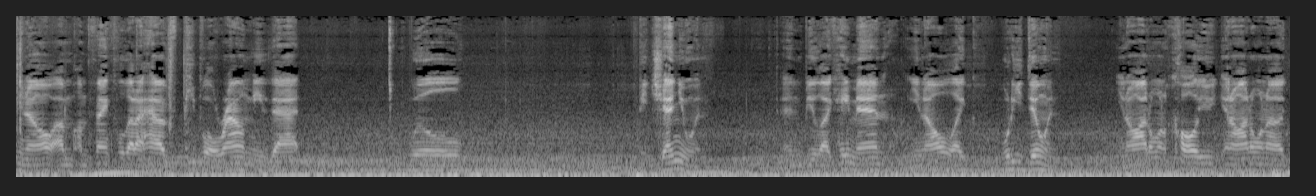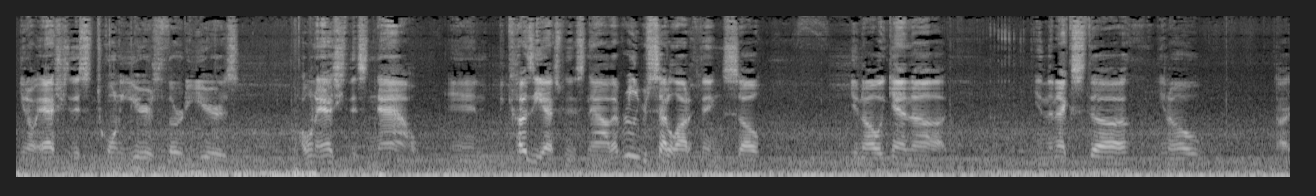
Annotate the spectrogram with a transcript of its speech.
you know, I'm, I'm thankful that I have people around me that will be genuine and be like, hey, man, you know, like, what are you doing? You know, I don't want to call you, you know, I don't want to, you know, ask you this in 20 years, 30 years. I want to ask you this now. And because he asked me this now, that really reset a lot of things. So, you know, again, uh, in the next, uh, you know, uh,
